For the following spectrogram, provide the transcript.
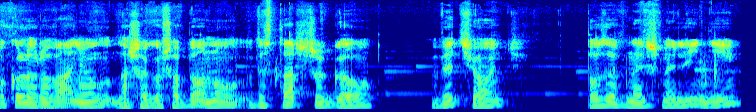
Po kolorowaniu naszego szablonu wystarczy go wyciąć po zewnętrznej linii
